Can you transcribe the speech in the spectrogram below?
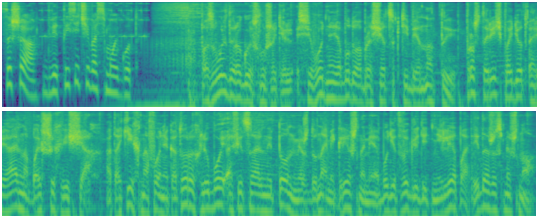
США. 2008 год. Позволь, дорогой слушатель, сегодня я буду обращаться к тебе на «ты». Просто речь пойдет о реально больших вещах, о таких, на фоне которых любой официальный тон между нами грешными будет выглядеть нелепо и даже смешно.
